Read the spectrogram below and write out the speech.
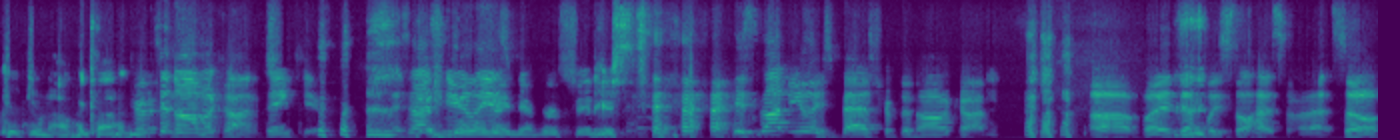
Cryptonomicon? Cryptonomicon. Thank you. It's not nearly one I as- never finished. it's not nearly as bad as Cryptonomicon, uh, but it definitely still has some of that. So,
